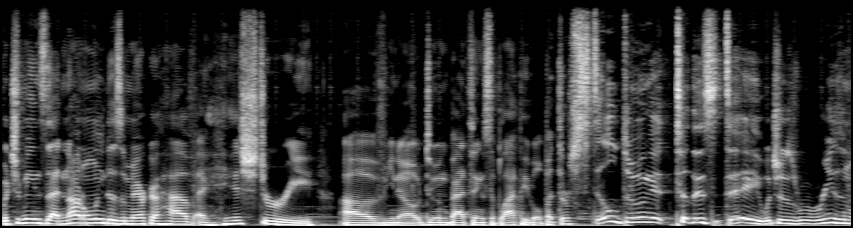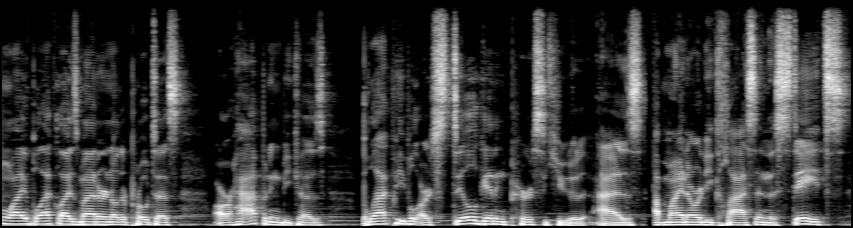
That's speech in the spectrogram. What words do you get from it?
which means that not only does America have a history of, you know, doing bad things to black people, but they're still doing it to this day, which is reason why Black Lives Matter and other protests are happening because black people are still getting persecuted as a minority class in the states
